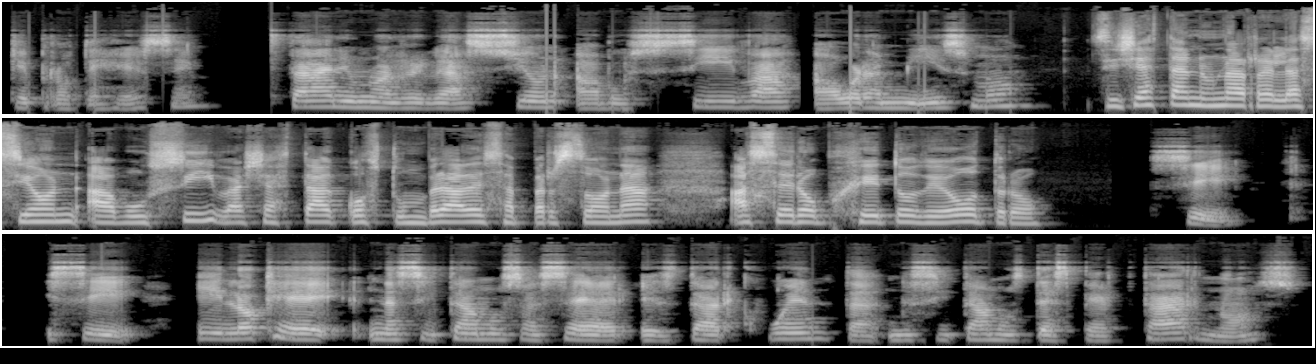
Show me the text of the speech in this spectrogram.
que protegerse. Está en una relación abusiva ahora mismo. Si ya está en una relación abusiva, ya está acostumbrada esa persona a ser objeto de otro. Sí, sí. Y lo que necesitamos hacer es dar cuenta, necesitamos despertarnos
